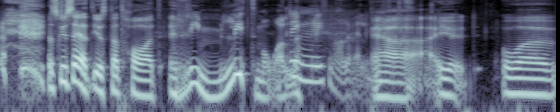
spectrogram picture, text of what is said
Jag skulle säga att just att ha ett rimligt mål. Rimligt mål är väldigt viktigt. Eh, och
